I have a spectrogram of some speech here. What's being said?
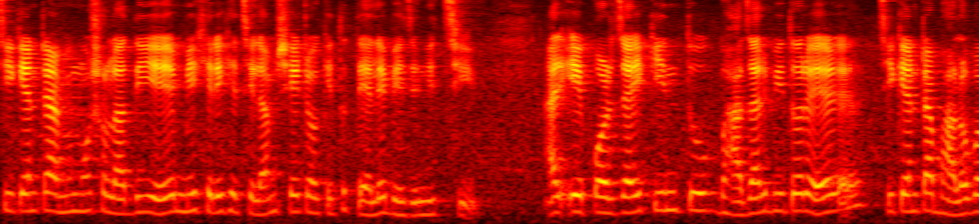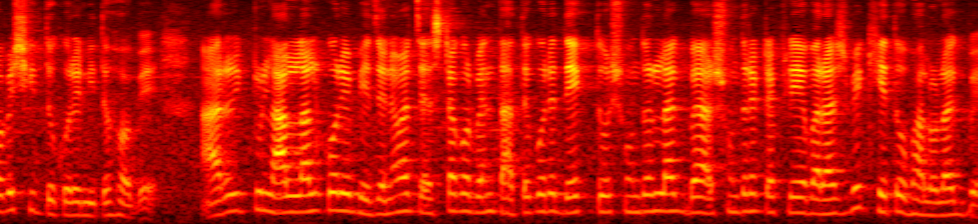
চিকেনটা আমি মশলা দিয়ে মেখে রেখেছিলাম, সেটাও কিন্তু তেলে ভেজে নিচ্ছি। আর এ পর্যায়ে কিন্তু ভাজার ভিতরে চিকেনটা ভালোভাবে সিদ্ধ করে নিতে হবে। আর একটু লাল লাল করে ভেজে নেওয়ার চেষ্টা করবেন, তাতে করে দেখতেও সুন্দর লাগবে আর সুন্দর একটা ফ্লেভার আসবে, খেতেও ভালো লাগবে।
